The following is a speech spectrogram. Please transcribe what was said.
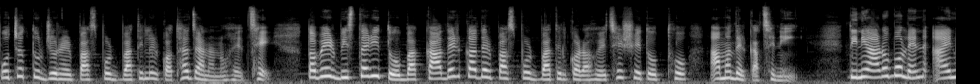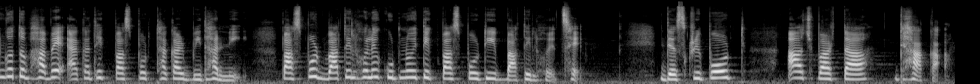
পঁচাত্তর জনের পাসপোর্ট বাতিলের কথা জানানো হয়েছে। তবে এর বিস্তারিত বা কাদের কাদের পাসপোর্ট বাতিল করা হয়েছে সে তথ্য আমাদের কাছে নেই। তিনি আরও বলেন, আইনগতভাবে একাধিক পাসপোর্ট থাকার বিধান নেই। পাসপোর্ট বাতিল হলে কূটনৈতিক পাসপোর্টই বাতিল হয়েছে। ডেস্ক রিপোর্ট, আজ বার্তা, ঢাকা।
